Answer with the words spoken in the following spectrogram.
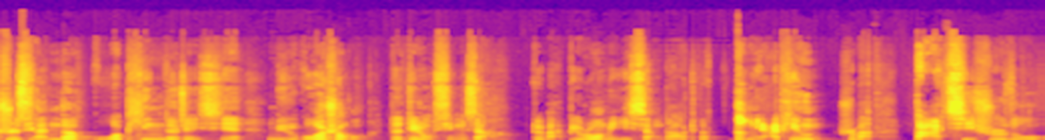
之前的国乒的这些女国手的这种形象。对吧？比如我们一想到这个邓亚萍，是吧？霸气十足，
